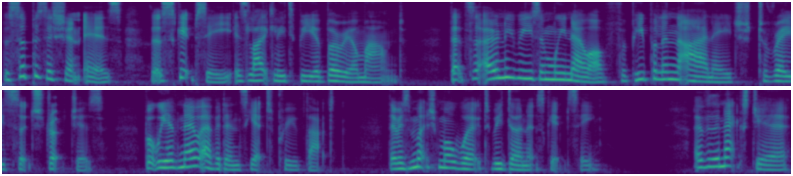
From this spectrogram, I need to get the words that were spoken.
The supposition is that Skipsea is likely to be a burial mound. That's the only reason we know of for people in the Iron Age to raise such structures, but we have no evidence yet to prove that. There is much more work to be done at Skipsea. Over the next year,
